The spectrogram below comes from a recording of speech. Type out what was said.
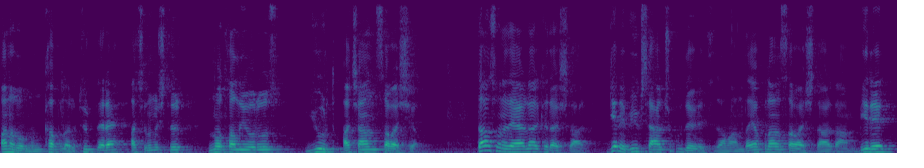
Anadolu'nun kapıları Türklere açılmıştır. Not alıyoruz. Yurt açan savaşı. Daha sonra değerli arkadaşlar gene Büyük Selçuklu Devleti zamanında yapılan savaşlardan biri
